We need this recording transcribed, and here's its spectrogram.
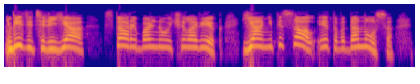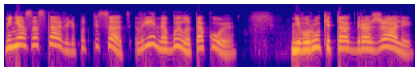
Видите ли, я старый больной человек. Я не писал этого доноса. Меня заставили подписать. Время было такое. Его руки так дрожали,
